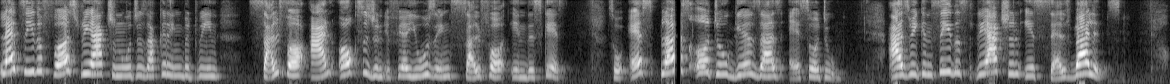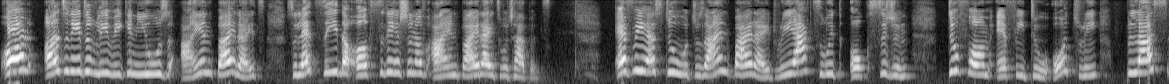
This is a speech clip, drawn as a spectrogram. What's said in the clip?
Let's see the first reaction which is occurring between sulfur and oxygen if we are using sulfur in this case. So S plus O2 gives us SO2. As we can see this reaction is self-balanced. Or alternatively, we can use iron pyrites. So let's see the oxidation of iron pyrites which happens. FeS2 which is iron pyrite reacts with oxygen to form Fe2O3 plus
